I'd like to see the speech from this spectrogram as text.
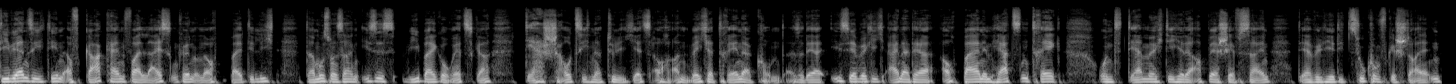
Die werden sich den auf gar keinen Fall leisten können. Und auch bei Delicht, da muss man sagen, ist es wie bei Goretzka. Der schaut sich natürlich jetzt auch an, welcher Trainer kommt. Also der ist ja wirklich einer, der auch Bayern im Herzen trägt. Und der möchte hier der Abwehrchef sein. Der will hier die Zukunft gestalten.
